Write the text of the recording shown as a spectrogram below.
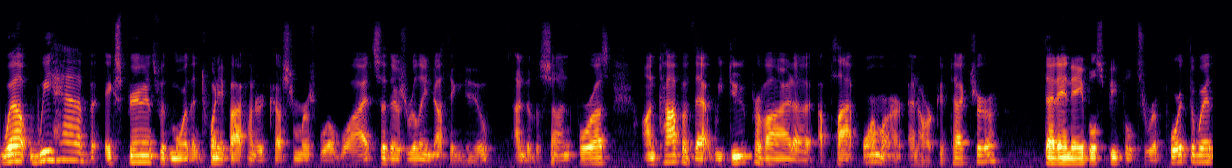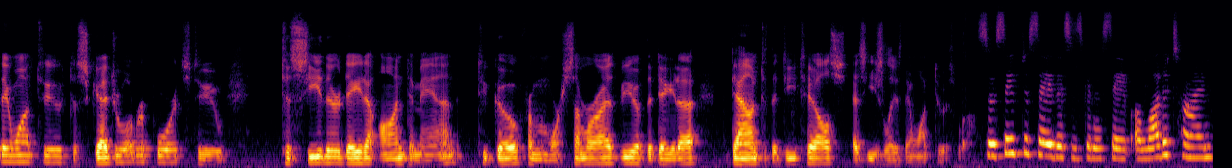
Well, we have experience with more than 2,500 customers worldwide, so there's really nothing new under the sun for us. On top of that, we do provide a, a, platform or an architecture that enables people to report the way they want to, to schedule reports, to to see their data on demand, to go from a more summarized view of the data down to the details as easily as they want to as well. So safe to say this is going to save a lot of time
